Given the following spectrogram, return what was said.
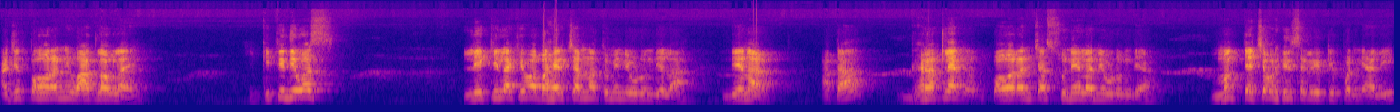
अजित पवारांनी वाद लावलाय किती दिवस लेकीला किंवा बाहेरच्यांना तुम्ही निवडून दिला देणार? आता घरातल्या पवारांच्या सुनेला निवडून द्या. मग त्याच्यावर ही सगळी टिप्पणी आली.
